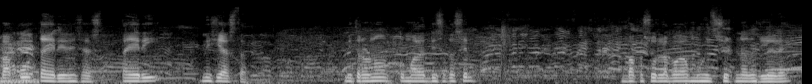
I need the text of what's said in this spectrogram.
बापू तयारी निशी अस तयारी निशी असतात. मित्रांनो तुम्हाला दिसत असेल. बाकासूरला बघा मोहित शेटनं धरलेलं आहे.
